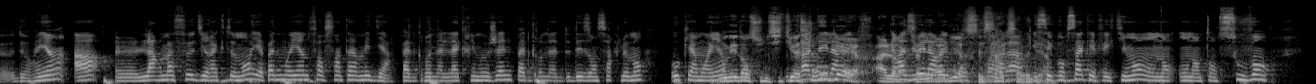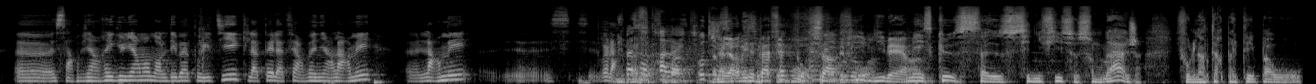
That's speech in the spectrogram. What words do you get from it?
euh, de rien à euh, l'arme à feu directement. Il n'y a pas de moyen de force intermédiaire, pas de grenade lacrymogène, pas de grenade de désencerclement, aucun moyen. On est dans une situation de guerre. Alors, graduer la réponse. C'est ça que ça veut dire. Et c'est pour ça qu'effectivement, on, on, entend souvent, euh, ça revient régulièrement dans le débat politique, l'appel à faire venir l'armée. l'armée euh, voilà, pas son travail. C'est pas fait pour ça. Mais ce que ça signifie ce sondage, il faut l'interpréter pas au,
